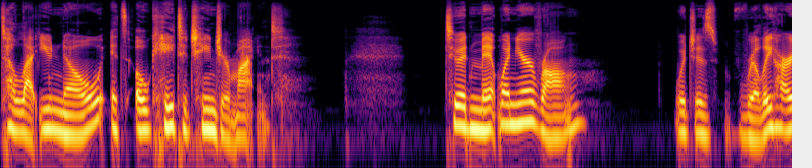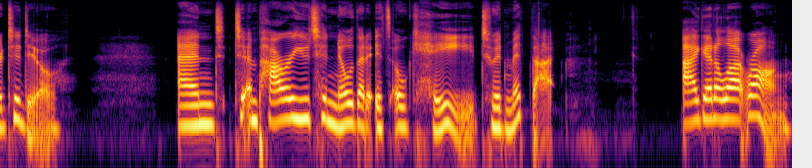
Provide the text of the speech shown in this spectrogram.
to let you know it's okay to change your mind, to admit when you're wrong, which is really hard to do, and to empower you to know that it's okay to admit that. I get a lot wrong.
